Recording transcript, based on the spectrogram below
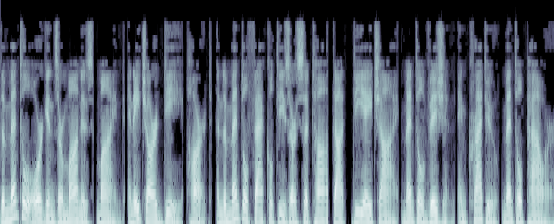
The mental organs are manas mind and hrd heart, and the mental faculties are sata thought, dhi mental vision and kratu mental power.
